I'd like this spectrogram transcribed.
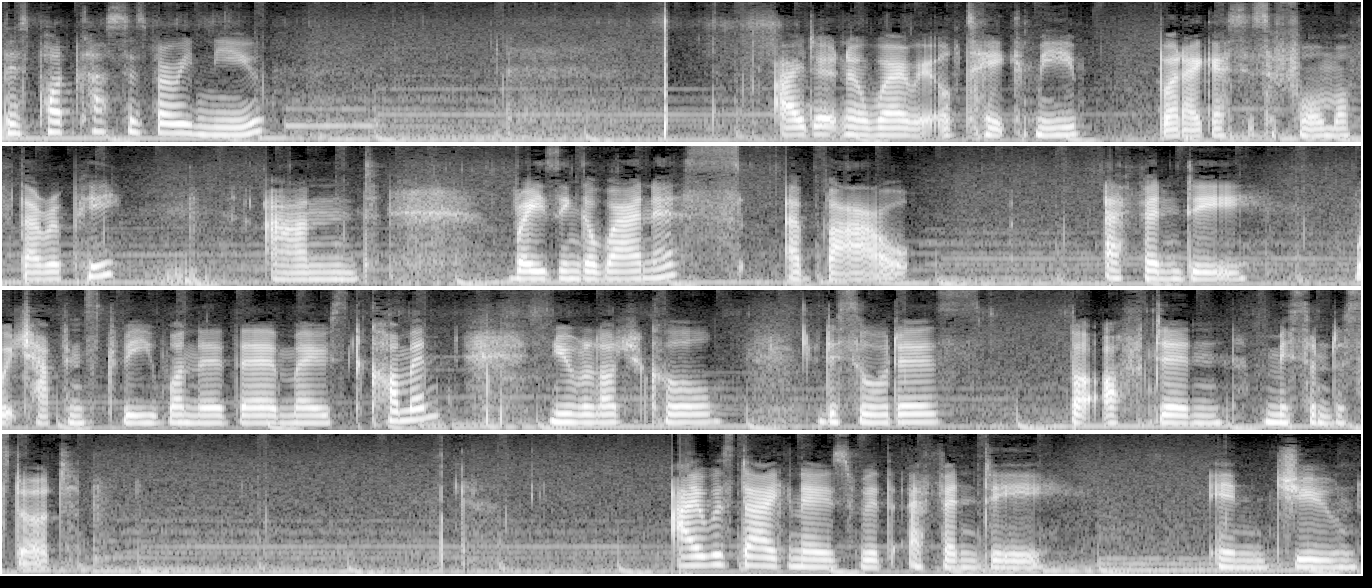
This podcast is very new. I don't know where it'll take me, but I guess it's a form of therapy and raising awareness about FND which happens to be one of the most common neurological disorders, but often misunderstood. I was diagnosed with FND in June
